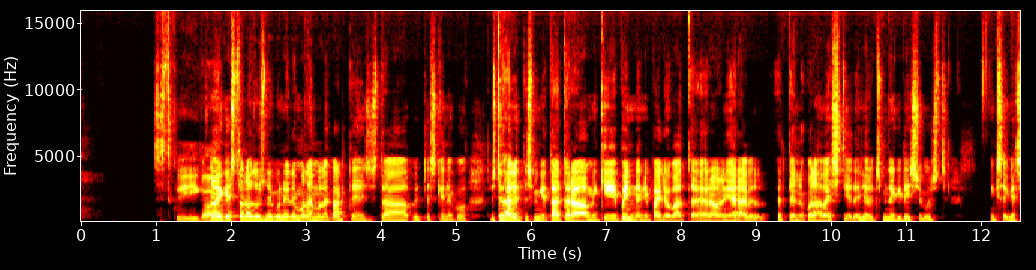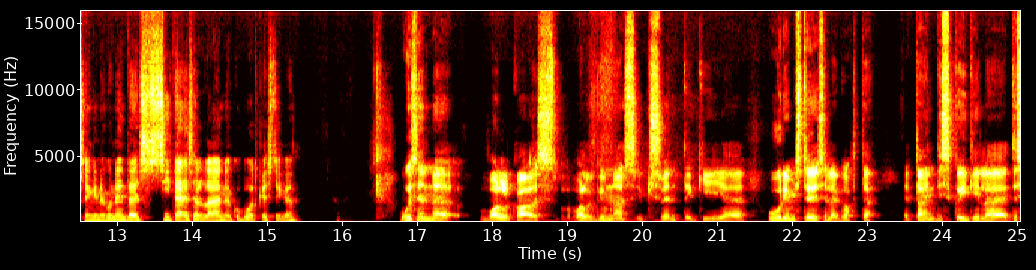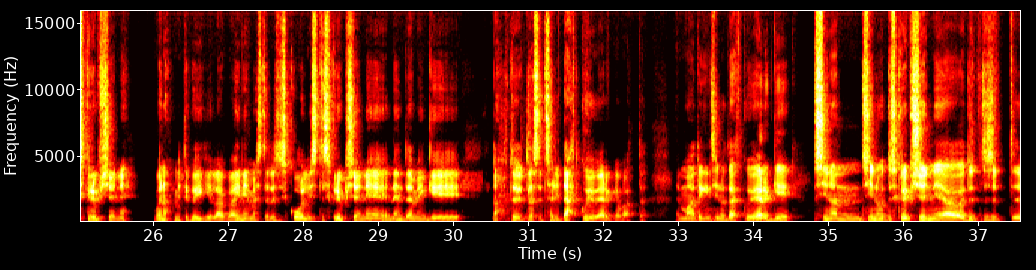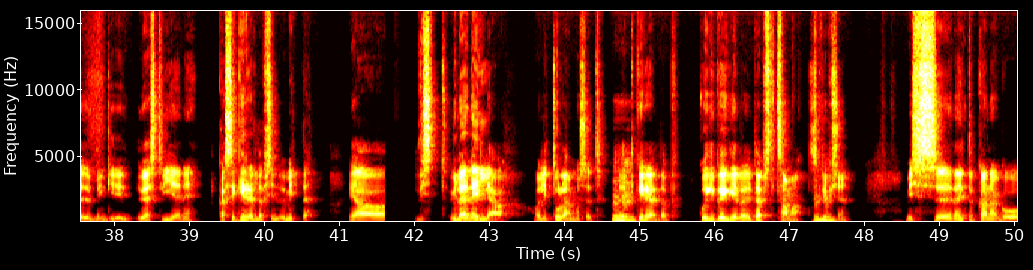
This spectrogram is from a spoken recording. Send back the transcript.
Sest kui iga no ja kes ta ladus nagu neile mõlemale kaarte ja siis ta ütleski nagu vist ühele ütles mingi et aa et ära mingi põnne nii palju vaata ja ära ole nii ärevil et teil nagu läheb hästi ja teisele ütles midagi teistsugust. Eks see kes ongi nagu nende side selle nagu podcast'iga. Ma kuulsin äh, Valgas, Valga gümnas üks vend tegi äh, uurimistöö selle kohta, et ta andis kõigile description'i. Või noh, mitte kõigile, aga inimestele siis koolis description'i nende mingi noh, ta ütles, et see oli tähtkuju järgi, vaata. et ma tegin sinu tähtkuju järgi, siin on sinu description ja ta ütles, et äh, mingi ühest viieni, kas see kirjeldab sind või mitte. ja vist üle nelja olid tulemused mm, -hmm. Mhm. et kirjeldab, kuigi kõigil oli täpselt sama description mm. -hmm. mis äh, näitab ka nagu,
